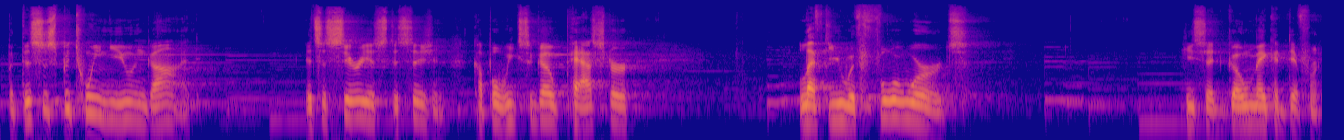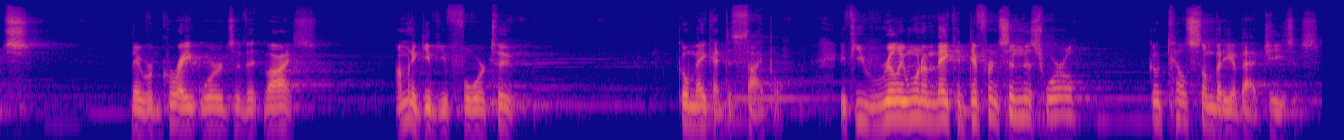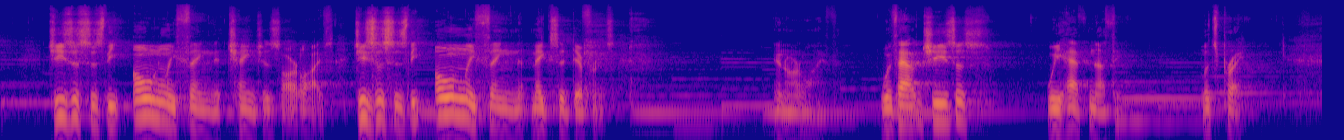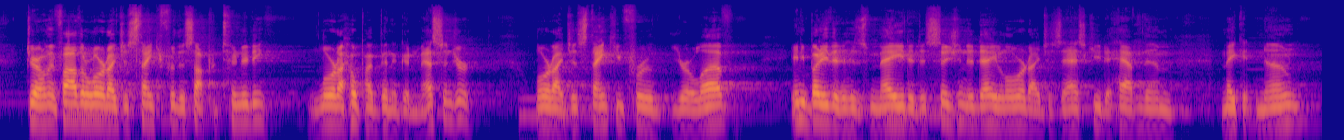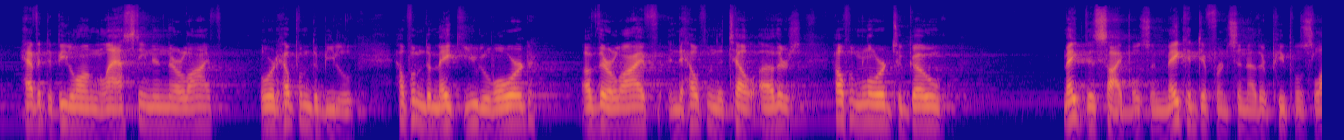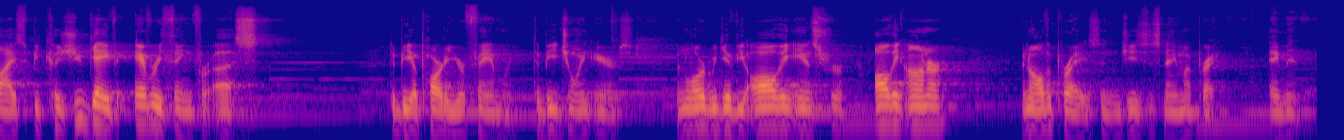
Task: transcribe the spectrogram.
But this is between you and God. It's a serious decision. A couple weeks ago, Pastor left you with four words. He said, Go make a difference. They were great words of advice. I'm going to give you four too. Go make a disciple. If you really want to make a difference in this world, go tell somebody about Jesus. Jesus is the only thing that changes our lives. Jesus is the only thing that makes a difference in our life. Without Jesus, we have nothing. Let's pray. Dear Heavenly Father, Lord, I just thank you for this opportunity. Lord, I hope I've been a good messenger. Lord, I just thank you for your love. Anybody that has made a decision today, Lord, I just ask you to have them make it known, have it to be long lasting in their life. Lord, help them to be help them to make you Lord of their life and to help them to tell others. Help them, Lord, to go make disciples and make a difference in other people's lives because you gave everything for us to be a part of your family, to be joint heirs. And Lord, we give you all the answer, all the honor, and all the praise. In Jesus' name I pray. Amen.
